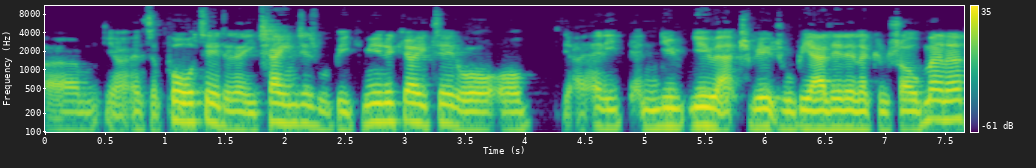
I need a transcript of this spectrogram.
um, you know and supported, and any changes will be communicated, or, or you know, any new new attributes will be added in a controlled manner.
